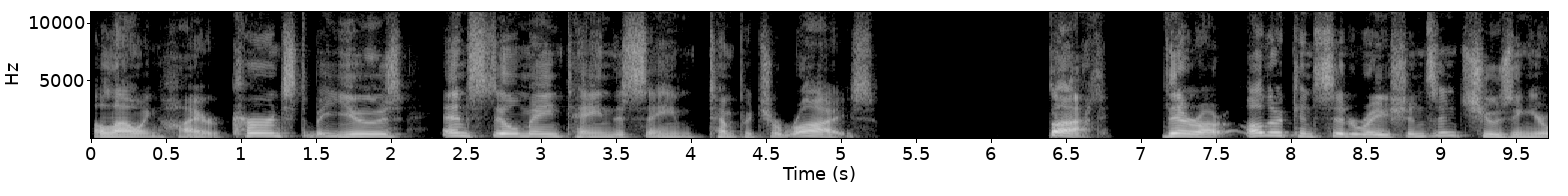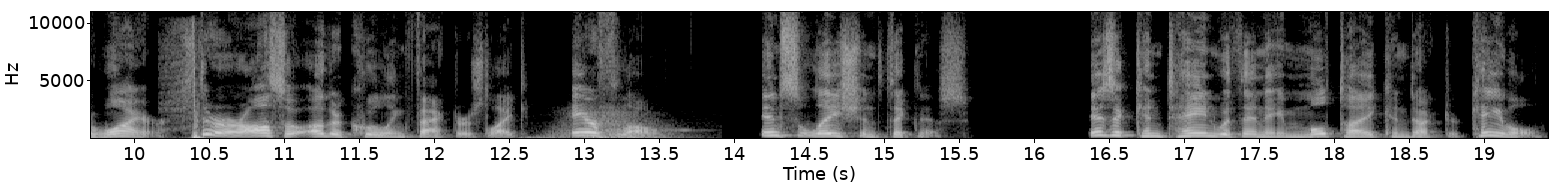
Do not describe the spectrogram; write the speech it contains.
allowing higher currents to be used and still maintain the same temperature rise. But there are other considerations in choosing your wire. There are also other cooling factors like airflow, insulation thickness, is it contained within a multi-conductor cable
